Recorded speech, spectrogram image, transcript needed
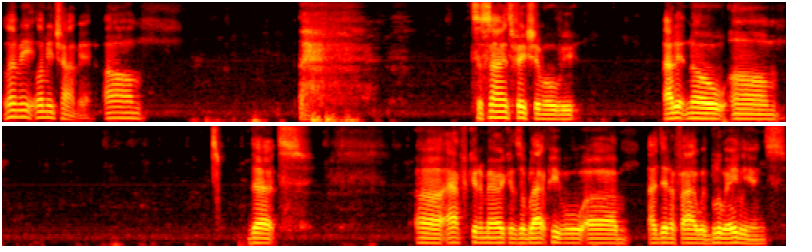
Let me let me chime in. Um it's a science fiction movie. I didn't know um that uh, African Americans or Black people um, identify with blue aliens.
